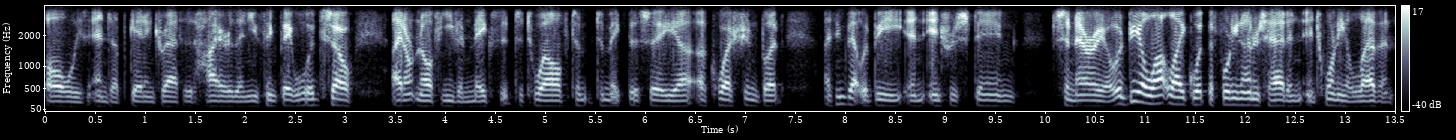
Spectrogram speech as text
always end up getting drafted higher than you think they would. So I don't know if he even makes it to 12 to to make this a uh, a question, but I think that would be an interesting scenario. It would be a lot like what the 49ers had in, in 2011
